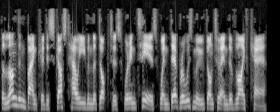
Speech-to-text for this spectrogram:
The London banker discussed how even the doctors were in tears when Deborah was moved on to end-of-life care.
